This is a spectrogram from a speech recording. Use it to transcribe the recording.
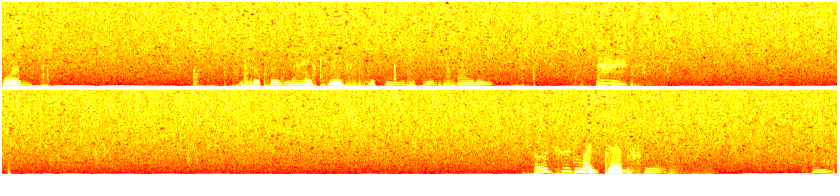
one. I'm so close my eyes because it's looking this through deciding. Darn. I would trade my den this. I would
